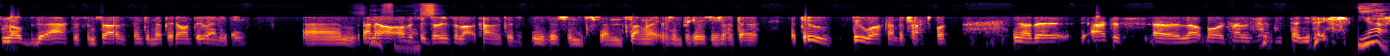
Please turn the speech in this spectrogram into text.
snub the artists themselves, thinking that they don't do anything. Um, and So obviously, there is a lot of talented musicians and songwriters and producers out there that do do work on the tracks. But you know, the, the artists are a lot more talented than you think. Yeah.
